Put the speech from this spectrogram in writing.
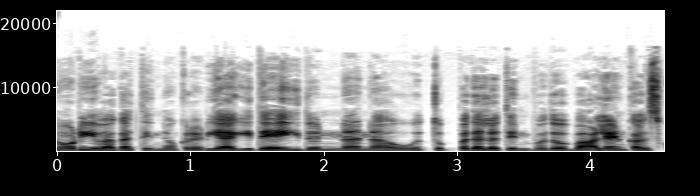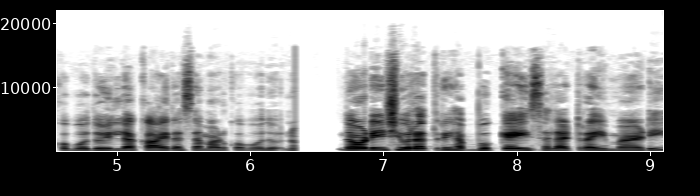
ನೋಡಿ ಇವಾಗ ತಿನ್ನೋಕೆ ರೆಡಿಯಾಗಿದೆ ಇದನ್ನ ನಾವು ತುಪ್ಪದಲ್ಲೂ ತಿನ್ಬೋದು, ಬಾಳೆಹಣ್ಣು ಕಲಿಸ್ಕೋಬೋದು, ಇಲ್ಲ ಕಾಯಿ ರಸ ಮಾಡ್ಕೋಬೋದು. ನೋಡಿ ಶಿವರಾತ್ರಿ ಹಬ್ಬಕ್ಕೆ ಈ ಸಲ ಟ್ರೈ ಮಾಡಿ.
